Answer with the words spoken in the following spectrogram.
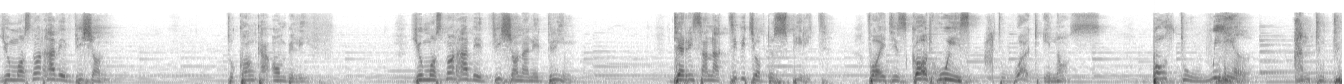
You must not have a vision to conquer unbelief. You must not have a vision and a dream. There is an activity of the spirit. For it is God who is at work in us. Both to will and to do.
